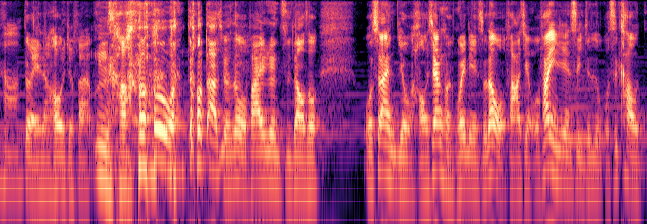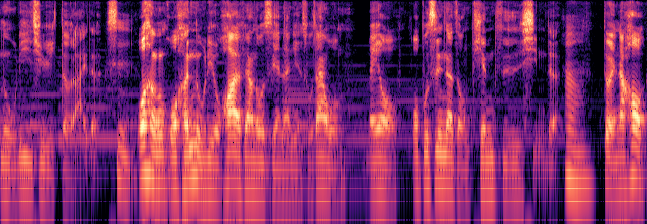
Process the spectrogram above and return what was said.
哈。对，然后我就发现，嗯，好，我到大学的时候，我发现认知到说。我虽然有好像很会念书，但我发现我发现一件事情，就是我是靠努力去得来的。是我很我很努力，我花了非常多时间在念书，但我没有，我不是那种天资型的。嗯，对。然后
